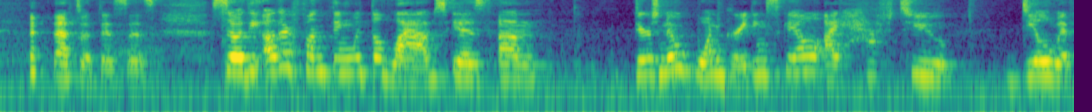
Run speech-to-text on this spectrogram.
That's what this is. So the other fun thing with the labs is um, there's no one grading scale. I have to deal with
